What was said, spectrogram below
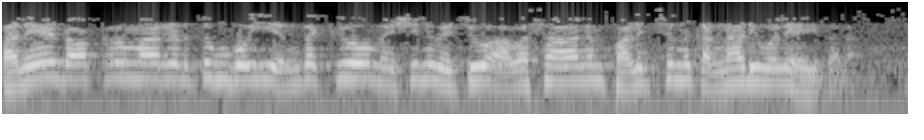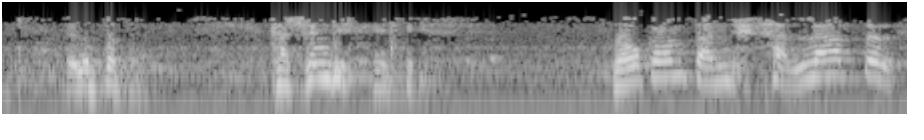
പല ഡോക്ടർമാരുടെ അടുത്തും പോയി എന്തൊക്കെയോ മെഷീൻ വെച്ചു. അവസാനം പളിച്ചെന്ന് കണ്ണാടി പോലെ ആയി തല. എളുപ്പത്തിൽ. കഷണ്ടി. നോക്കണം തന്റെ അല്ലാത്ത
